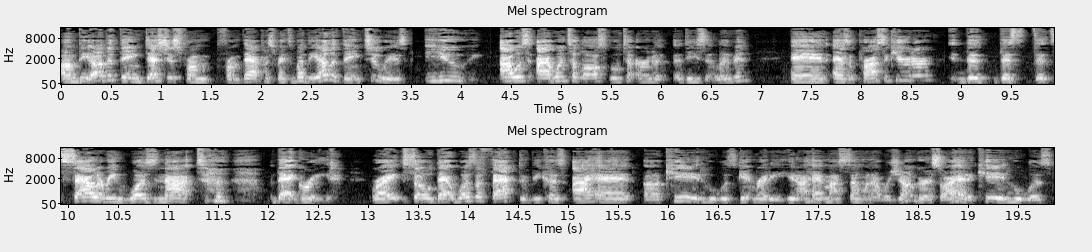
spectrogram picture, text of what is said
Um, the other thing, that's just from from that perspective. But the other thing too is you. I was I went to law school to earn a, a decent living, and as a prosecutor, the the, the salary was not that great right? So that was a factor because I had a kid who was getting ready. You know, I had my son when I was younger, and so I had a kid who was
